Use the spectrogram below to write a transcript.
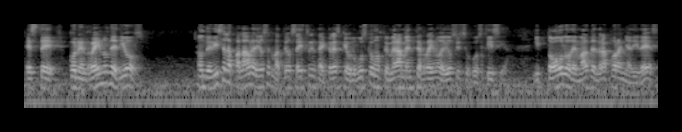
este, con el reino de Dios, donde dice la palabra de Dios en Mateo 6:33, que busquemos primeramente el reino de Dios y su justicia, y todo lo demás vendrá por añadidez.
